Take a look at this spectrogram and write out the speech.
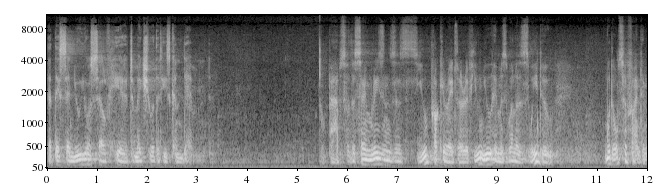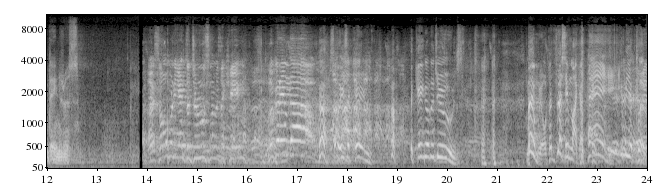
that they send you yourself here to make sure that he's condemned? Oh, perhaps for the same reasons as you, Procurator, if you knew him as well as we do, would also find him dangerous. I saw when he entered Jerusalem as a king. Look at him now! so he's a king. the king of the Jews. Then we ought to dress him like a king. Hey! Give me a cloak.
